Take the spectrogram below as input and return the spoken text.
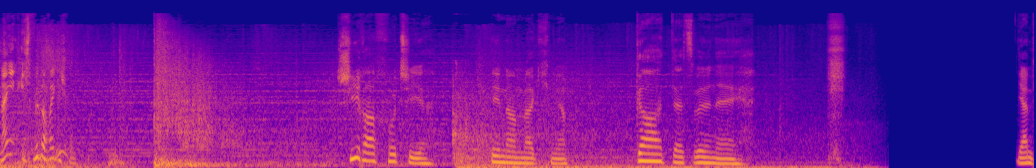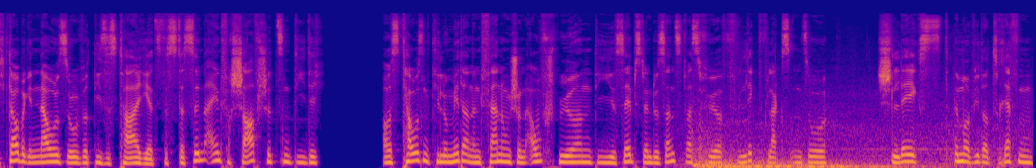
Nein, ich bin doch weggesprungen. Shira Fuji. Den Namen merke ich mir. Gottes Willen, ey. Ja, und ich glaube, genau so wird dieses Tal jetzt. Das, das sind einfach Scharfschützen, die dich aus 1000 Kilometern Entfernung schon aufspüren, die selbst wenn du sonst was für Flickflacks und so schlägst, immer wieder treffen.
